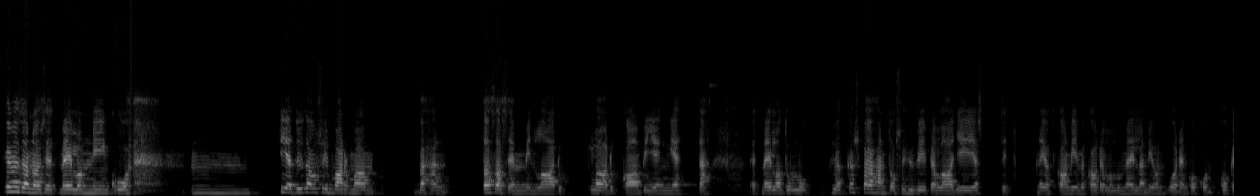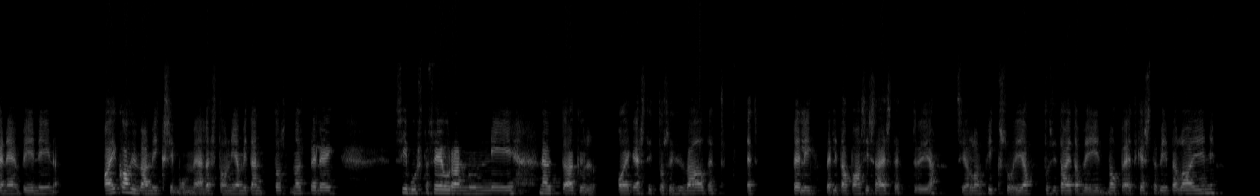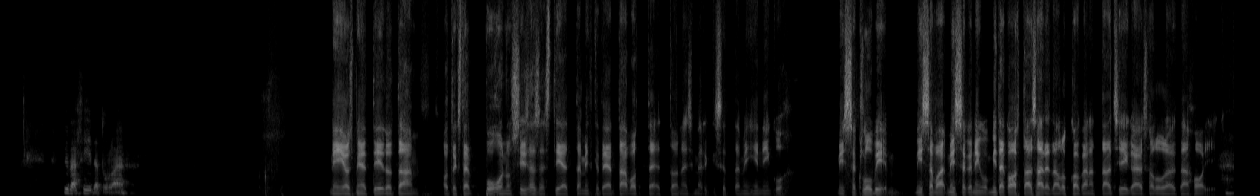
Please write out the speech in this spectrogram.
Kyllä mä sanoisin, että meillä on niin kuin, mm, tietyiltä osin varmaan vähän tasaisemmin laadu, laadukkaampi jengi, että, että meillä on tullut hyökkäyspäähän tosi hyviä pelaajia ja sitten ne, jotka on viime kaudella ollut meillä, niin on vuoden kokeneempia, niin aika hyvä miksi mun mielestä on. Ja mitä noita pelejä sivusta seurannut, niin näyttää kyllä oikeasti tosi hyvältä, että, että peli, pelitapa on sisäistetty ja siellä on fiksuja ja tosi taitavia, nopeat, kestäviä pelaajia, niin hyvä siitä tulee. Niin, jos miettii, tota, oletteko te puhunut sisäisesti, että mitkä teidän tavoitteet on esimerkiksi, että mihin niin kuin, missä klubi, missä, vai, missä niin kuin, mitä kohtaa sarjataulukkoa kannattaa tsiikaa, jos haluaa löytää HJK?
